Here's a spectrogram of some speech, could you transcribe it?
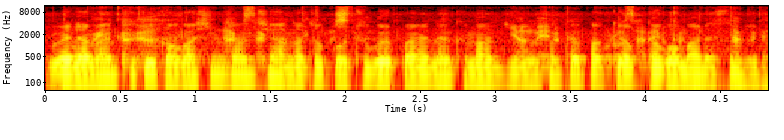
왜냐면 특이거가 심상치 않아졌고 죽을 바에는 그만두는 선택밖에 없다고 말했습니다.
